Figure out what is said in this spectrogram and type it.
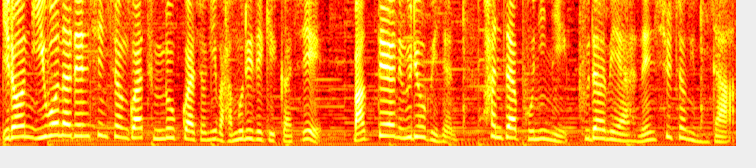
이런 이원화된 신청과 등록 과정이 마무리되기까지 막대한 의료비는 환자 본인이 부담해야 하는 실정입니다.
